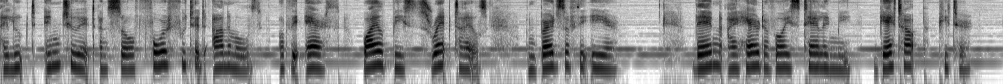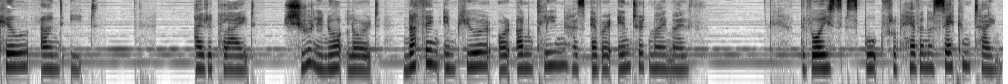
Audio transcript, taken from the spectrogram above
I looked into it and saw four footed animals of the earth, wild beasts, reptiles, and birds of the air. Then I heard a voice telling me, Get up, Peter, kill and eat. I replied, Surely not, Lord. Nothing impure or unclean has ever entered my mouth. The voice spoke from heaven a second time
